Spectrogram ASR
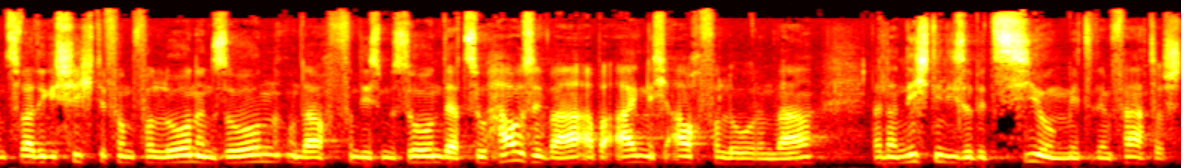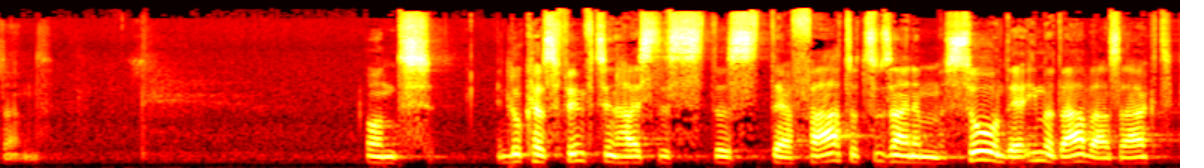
und zwar die Geschichte vom verlorenen Sohn und auch von diesem Sohn, der zu Hause war, aber eigentlich auch verloren war, weil er nicht in dieser Beziehung mit dem Vater stand. Und in Lukas 15 heißt es, dass der Vater zu seinem Sohn, der immer da war, sagt,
